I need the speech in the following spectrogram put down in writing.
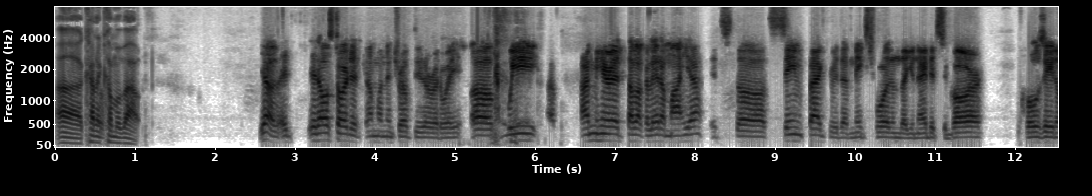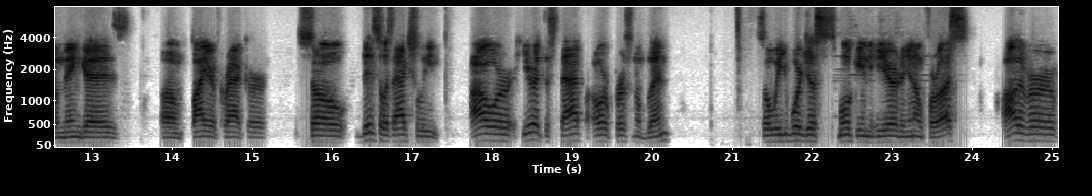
uh, kind of come about? Yeah, it, it all started. I'm gonna interrupt you right away. Uh, we, I'm here at Tabacalera Magia. It's the same factory that makes for them the United Cigar, Jose Dominguez, um, Firecracker. So this was actually our here at the staff, our personal blend. So we were just smoking here, and you know, for us. Oliver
